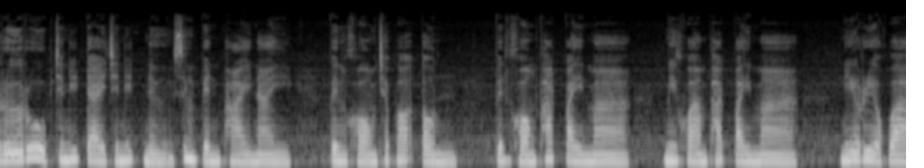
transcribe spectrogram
หรือรูปชนิดใดชนิดหนึ่งซึ่งเป็นภายใน เป็นของเฉพาะตน เป็นของพัดไปมา มีความพัดไปมา นี่เรียกว่า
